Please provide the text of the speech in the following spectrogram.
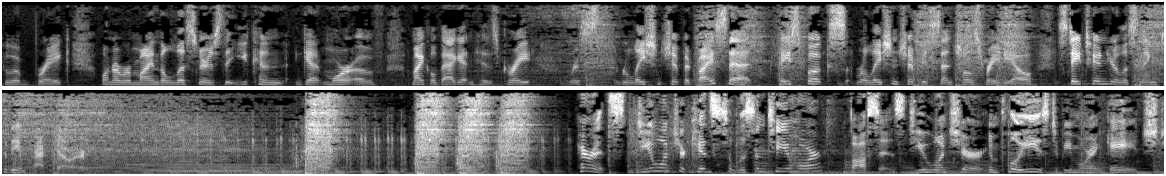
to a break. I want to remind the listeners that you can get more of Michael Baggett and his great relationship advice at Facebook's Relationship Essentials Radio. Stay tuned. You're listening to the Impact Hour. Parents, do you want your kids to listen to you more? Bosses, do you want your employees to be more engaged?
